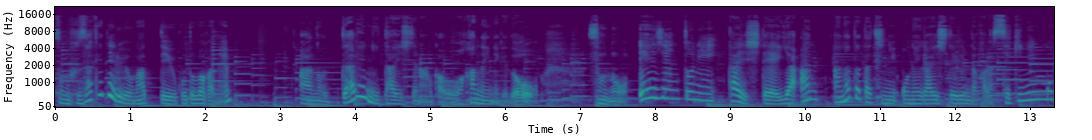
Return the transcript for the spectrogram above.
そのふざけてるよなっていう言葉がねあの誰に対してなのかは分かんないんだけどそのエージェントに対していやああなたたちにお願いしてるんだから責任持っ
